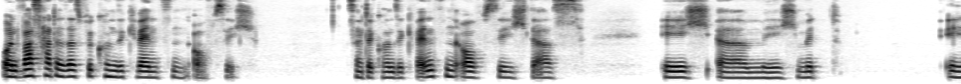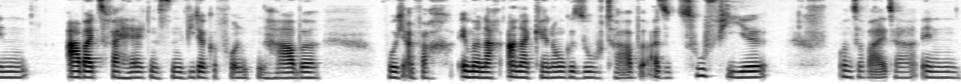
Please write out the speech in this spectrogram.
Und was hatte das für Konsequenzen auf sich? Es hatte Konsequenzen auf sich, dass ich äh, mich mit in Arbeitsverhältnissen wiedergefunden habe, wo ich einfach immer nach Anerkennung gesucht habe, also zu viel und so weiter, in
